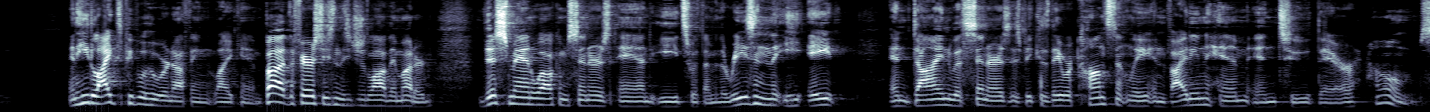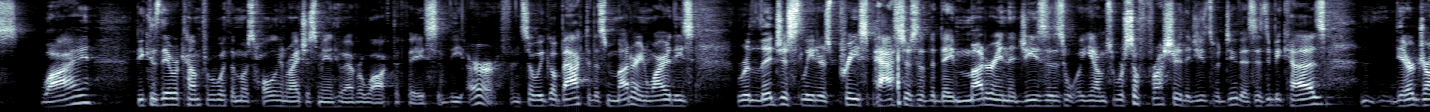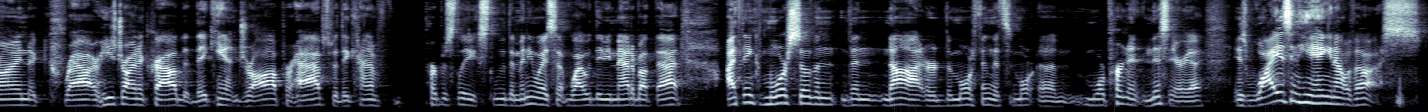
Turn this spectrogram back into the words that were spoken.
And he liked people who were nothing like him. But the Pharisees and the teachers of the law, they muttered, This man welcomes sinners and eats with them. And the reason that he ate and dined with sinners is because they were constantly inviting him into their homes. Why? Because they were comfortable with the most holy and righteous man who ever walked the face of the earth. And so we go back to this muttering. Why are these religious leaders, priests, pastors of the day muttering that Jesus, you know, we're so frustrated that Jesus would do this? Is it because they're drawing a crowd, or he's drawing a crowd that they can't draw, perhaps, but they kind of purposely exclude them anyway? So why would they be mad about that? I think more so than, than not, or the more thing that's more, uh, more pertinent in this area, is why isn't he hanging out with us?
